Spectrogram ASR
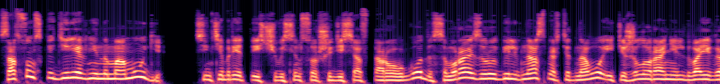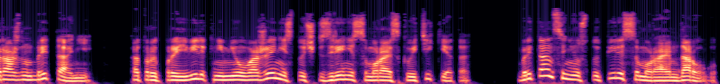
В сацумской деревне Намамуги в сентябре 1862 года самураи зарубили насмерть одного и тяжело ранили двоих граждан Британии, которые проявили к ним неуважение с точки зрения самурайского этикета. Британцы не уступили самураям дорогу.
